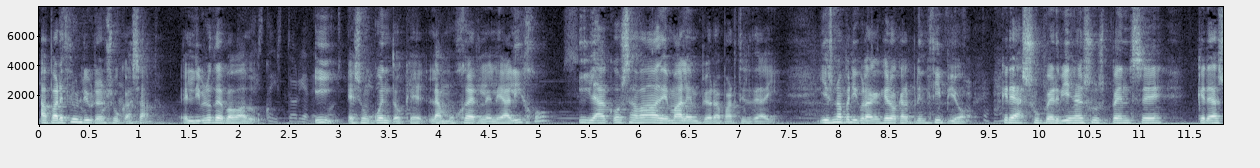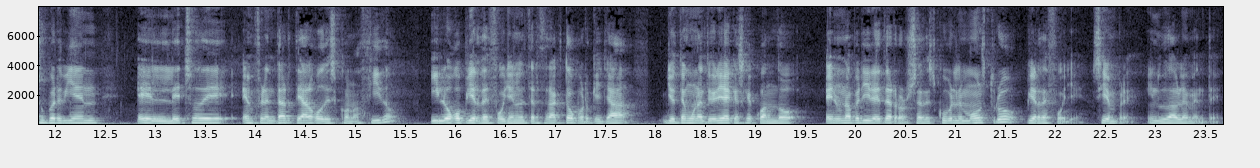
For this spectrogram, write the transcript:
aparece un libro en su casa, el libro de Babadook. Y es un cuento que la mujer le lee al hijo y la cosa va de mal en peor a partir de ahí. Y es una película que creo que al principio crea súper bien el suspense, crea súper bien el hecho de enfrentarte a algo desconocido y luego pierde folla en el tercer acto porque ya yo tengo una teoría que es que cuando en una película de terror se descubre el monstruo, pierde folle, siempre, indudablemente.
